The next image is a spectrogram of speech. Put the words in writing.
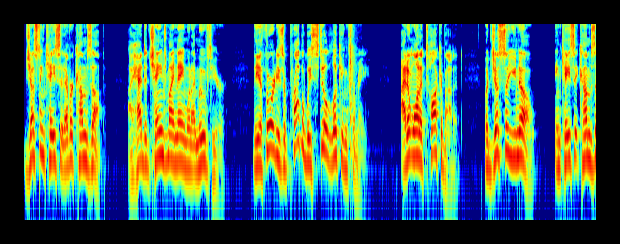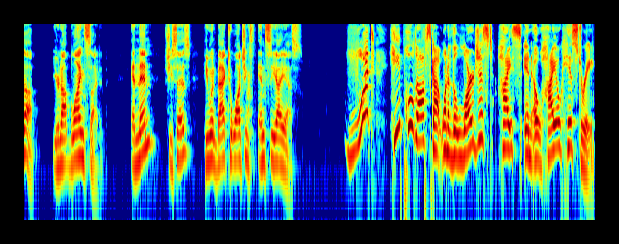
just in case it ever comes up, I had to change my name when I moved here. The authorities are probably still looking for me. I don't want to talk about it, but just so you know, in case it comes up, you're not blindsided. And then, she says, he went back to watching NCIS. What? He pulled off, Scott, one of the largest heists in Ohio history,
